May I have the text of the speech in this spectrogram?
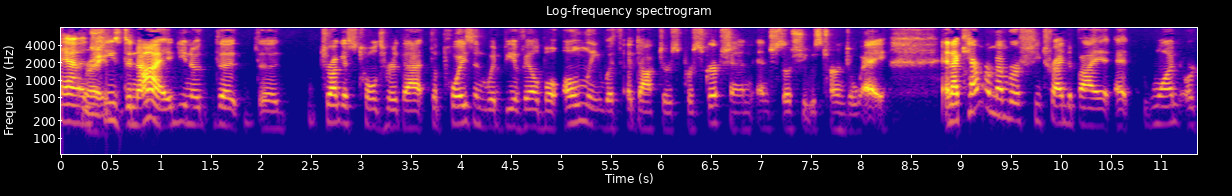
And right. she's denied you know the the druggist told her that the poison would be available only with a doctor's prescription and so she was turned away. And i can't remember if she tried to buy it at one or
